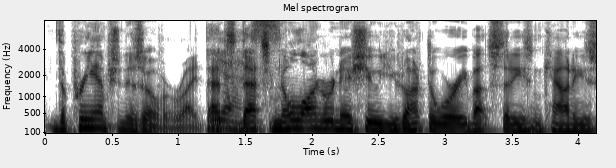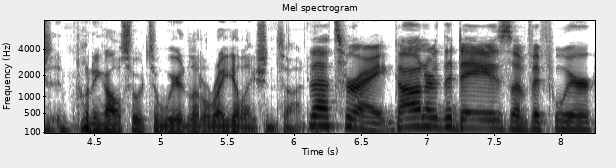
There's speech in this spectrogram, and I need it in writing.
The preemption is over, right? That's Yes. that's no longer an issue. You don't have to worry about cities and counties putting all sorts of weird little regulations on you. That's right. Gone are the days of if we're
